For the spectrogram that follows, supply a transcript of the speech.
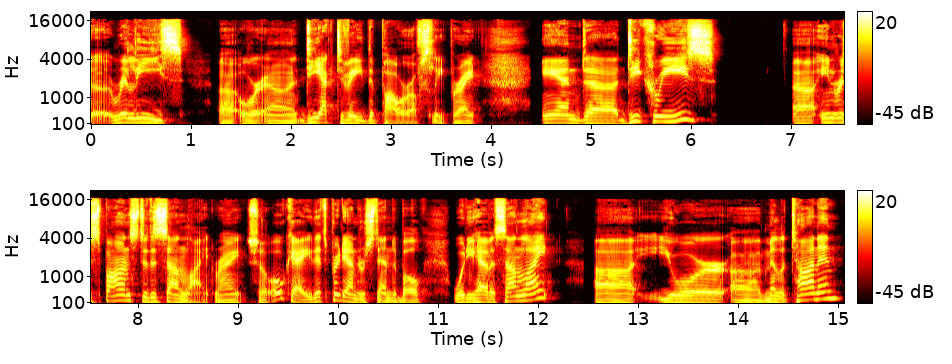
uh, release uh, or uh, deactivate the power of sleep, right? And decrease in response to the sunlight, right? So, okay, that's pretty understandable. When you have a sunlight, your melatonin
